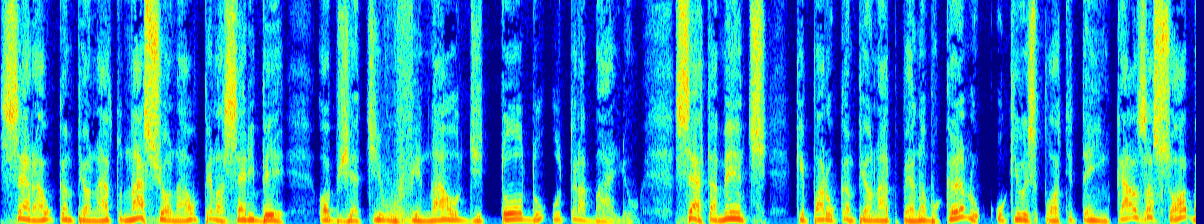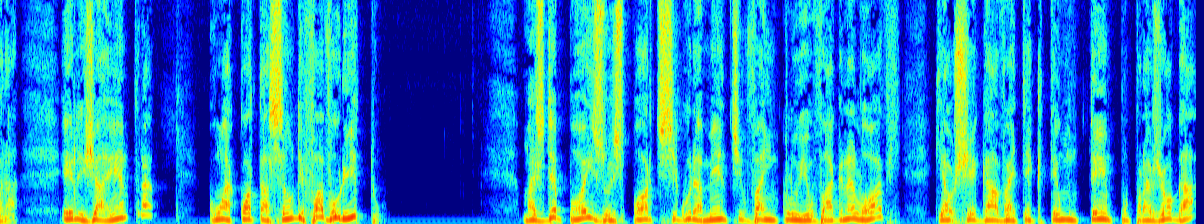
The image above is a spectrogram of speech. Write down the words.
será o campeonato nacional pela Série B, objetivo final de todo o trabalho. Certamente que para o campeonato pernambucano, o que o esporte tem em casa sobra. Ele já entra com a cotação de favorito. Mas depois o esporte seguramente vai incluir o Wagner Love, que ao chegar vai ter que ter um tempo para jogar,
